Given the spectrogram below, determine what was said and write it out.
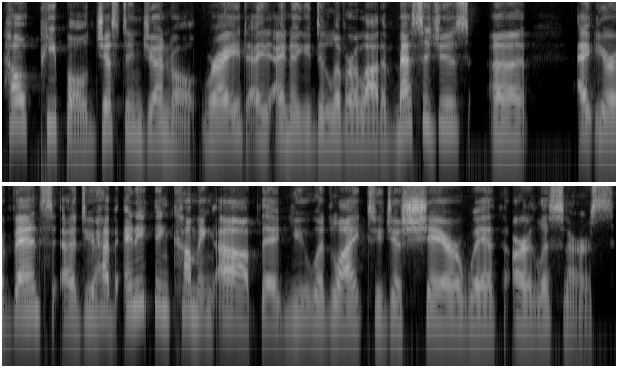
help people just in general, right? I, I know you deliver a lot of messages uh, at your events. Uh, do you have anything coming up that you would like to just share with our listeners?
